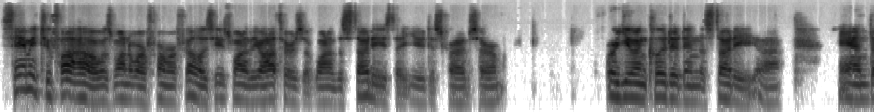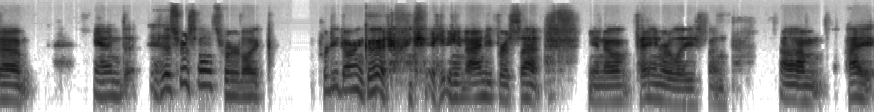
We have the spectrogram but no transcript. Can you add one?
Sami Tuffaha was one of our former fellows. He's one of the authors of one of the studies that you described, Sarah, or you included in the study. Uh, and, um, and his results were like pretty darn good, like 80, 90%, you know, pain relief. And um, I,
